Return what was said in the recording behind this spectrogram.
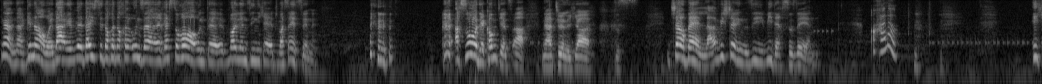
Na, na, genau. Da, äh, da ist doch noch äh, unser Restaurant und äh, wollen Sie nicht äh, etwas essen? Ach so, der kommt jetzt. Ah, natürlich, ja. Das. Ciao, Bella. Wie schön, Sie wiederzusehen. Oh, hallo. Ich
